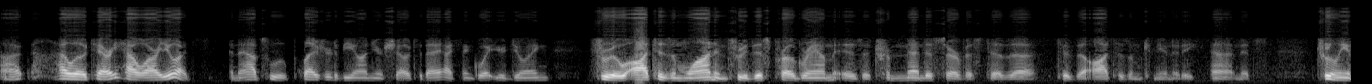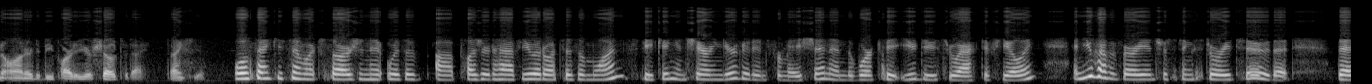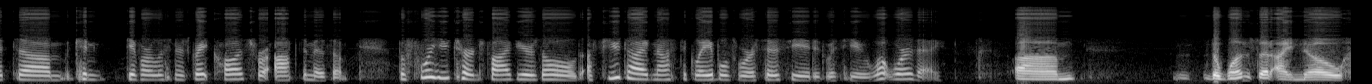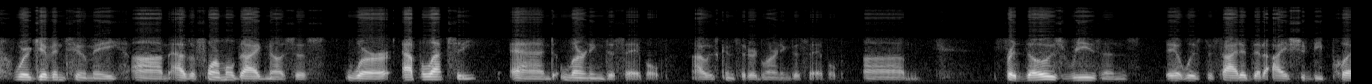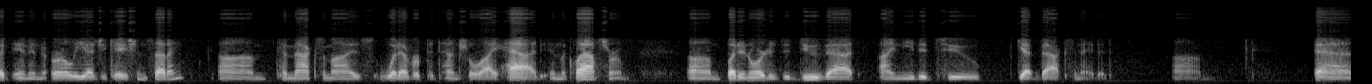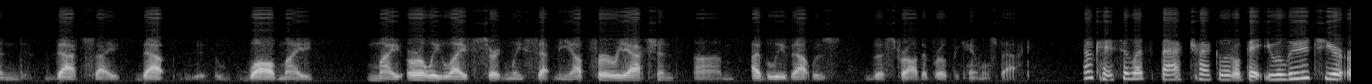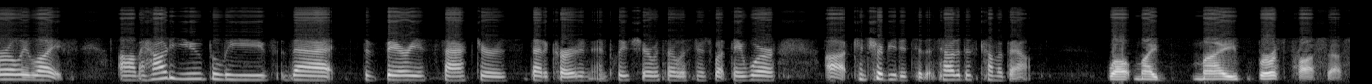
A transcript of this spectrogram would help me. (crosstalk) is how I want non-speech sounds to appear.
Uh, hello, Teri. How are you? It's an absolute pleasure to be on your show today. I think what you're doing through Autism One and through this program is a tremendous service to the to the autism community, and it's truly an honor to be part of your show today. Thank you. Well, thank you so much, Sargent. It was a uh, pleasure to have you at Autism One speaking and sharing your good information and the work that you do through active healing. And you have a very interesting story too that that um, can give our listeners great cause for optimism. Before you turned five years old, a few diagnostic labels were associated with you. What were they? Um, the ones that I know were given to me um, as a formal diagnosis were epilepsy and learning disabled. I was considered learning disabled. Um, for those reasons, it was decided that I should be put in an early education setting um, to maximize whatever potential I had in the classroom. Um, but in order to do that, I needed to get vaccinated. Um, and that's I that while my my early life certainly set me up for a reaction, um, I believe that was the straw that broke the camel's back. Okay, so let's backtrack a little bit. You alluded to your early life. Um, how do you believe that the various factors that occurred, and, and please share with our listeners what they were, uh, contributed to this? How did this come about? Well, my my birth process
